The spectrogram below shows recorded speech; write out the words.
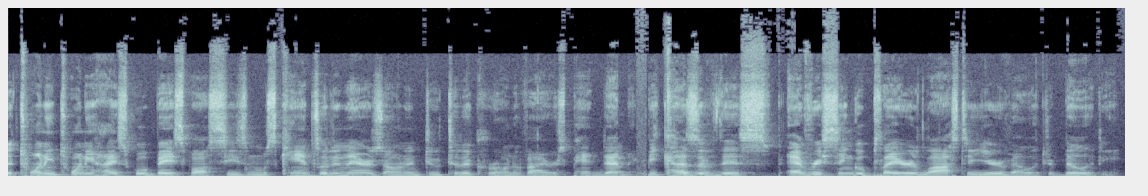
The 2020 high school baseball season was canceled in Arizona due to the coronavirus pandemic. Because of this, every single player lost a year of eligibility.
